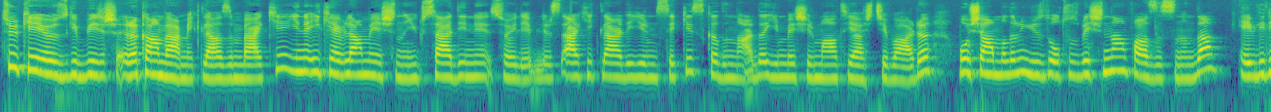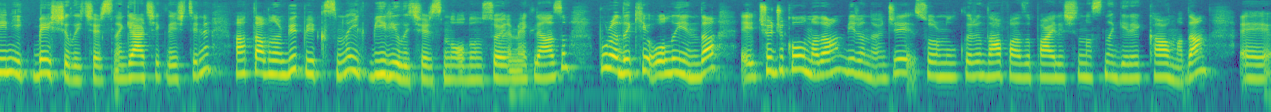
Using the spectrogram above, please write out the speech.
Türkiye'ye özgü bir rakam vermek lazım belki. Yine ilk evlenme yaşının yükseldiğini söyleyebiliriz. Erkeklerde 28, kadınlarda 25-26 yaş civarı. Boşanmaların %35'inden fazlasının da evliliğin ilk 5 yılı içerisinde gerçekleştiğini hatta bunların büyük bir kısmında ilk 1 yıl içerisinde olduğunu söylemek lazım. Buradaki olayın da e, çocuk olmadan bir an önce sorumlulukların daha fazla paylaşılmasına gerek kalmadan e,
